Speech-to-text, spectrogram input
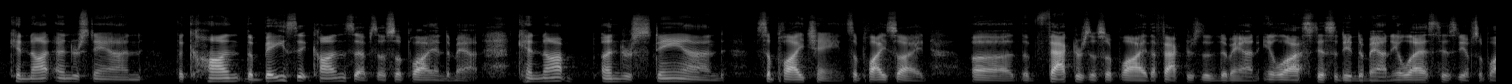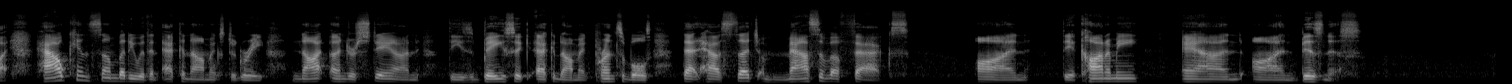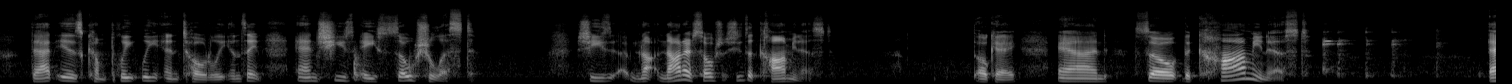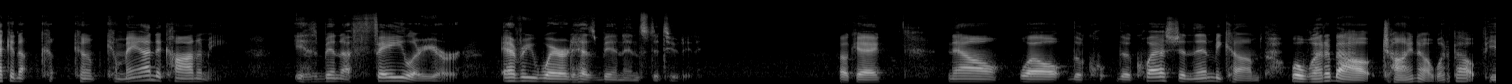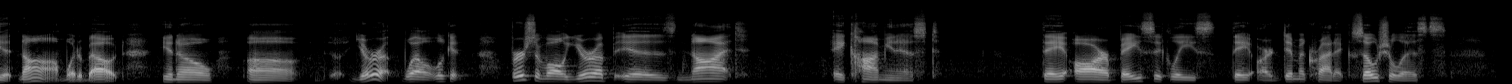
Cannot understand the con the basic concepts of supply and demand. Cannot understand supply chain, supply side, uh, the factors of supply, the factors of demand, elasticity of demand, elasticity of supply. How can somebody with an economics degree not understand these basic economic principles that have such massive effects on the economy and on business? That is completely and totally insane. And she's a socialist. She's not not a socialist. She's a communist okay? And so the communist econo- com- command economy has been a failure everywhere it has been instituted. Okay? Now, well, the the question then becomes, well, what about China? What about Vietnam? What about you know uh, Europe? Well, look at first of all, Europe is not a communist they are basically they are democratic socialists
